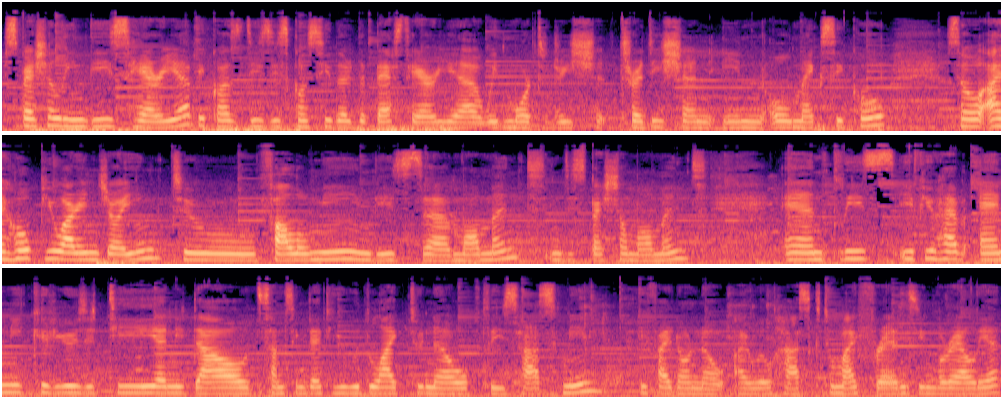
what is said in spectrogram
especially in this area because this is considered the best area with more tradition, tradition in all Mexico. So I hope you are enjoying to follow me in this uh, moment, in this special moment and please if you have any curiosity any doubt something that you would like to know please ask me. If I don't know I will ask to my friends in Morelia.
